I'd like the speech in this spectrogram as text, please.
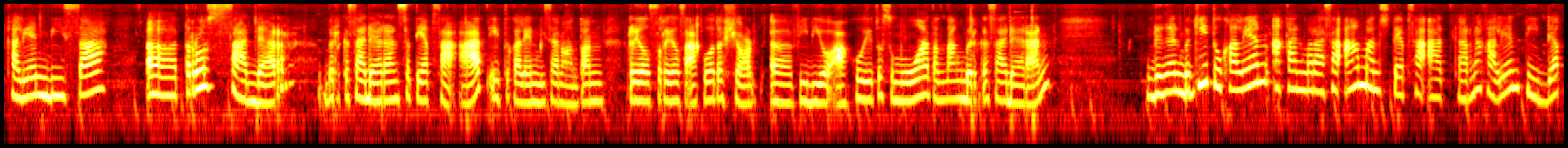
kalian bisa uh, terus sadar, berkesadaran setiap saat, itu kalian bisa nonton reels-reels aku atau short uh, video aku itu semua tentang berkesadaran. Dengan begitu kalian akan merasa aman setiap saat karena kalian tidak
